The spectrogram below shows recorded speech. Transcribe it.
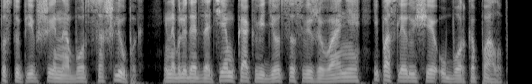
поступившие на борт со шлюпок, и наблюдать за тем, как ведется свежевание и последующая уборка палуб.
